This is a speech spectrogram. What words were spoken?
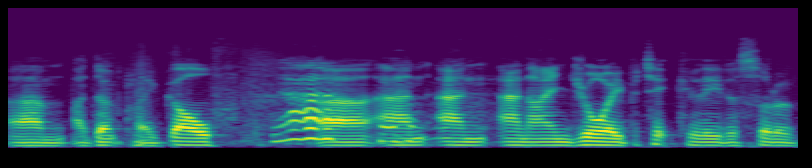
Um, I don't play golf. uh, and, and, and I enjoy particularly the sort of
